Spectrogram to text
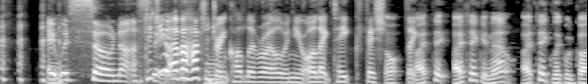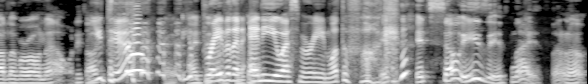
It was so nasty. Did you ever have to drink cod liver oil when you, or like take fish? Oh, like I take I take it now. I take liquid cod liver oil now. What are you talking? you do? about? You're I braver It's than fantastic. any U.S. Marine. What the fuck? It's, it's so easy. It's nice. I don't know.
